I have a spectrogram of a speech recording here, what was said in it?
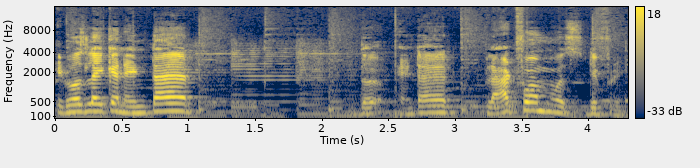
it was like an entire. The entire platform was different.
